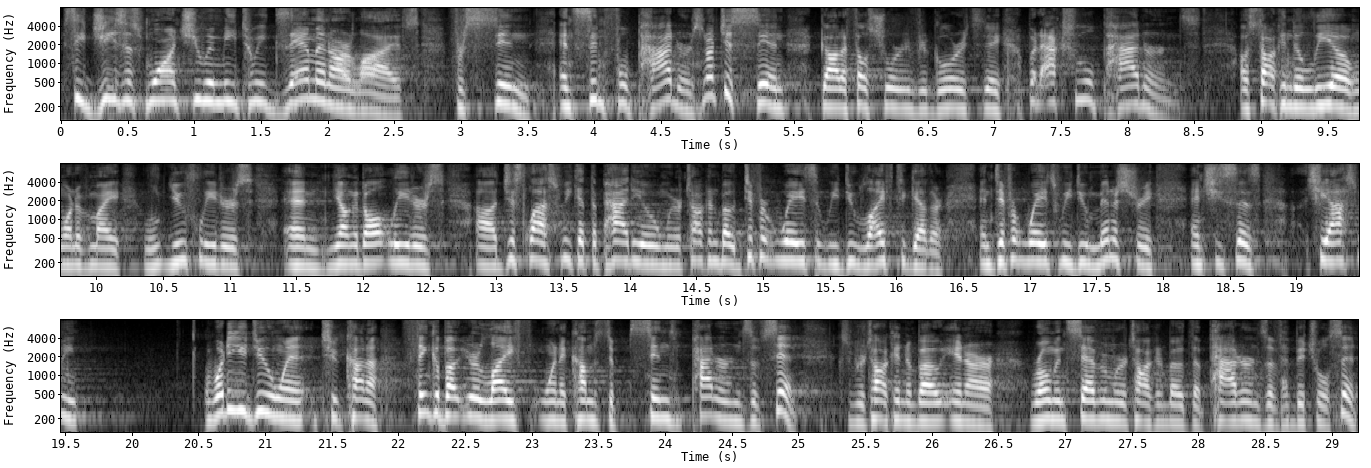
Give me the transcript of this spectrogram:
See, Jesus wants you and me to examine our lives for sin and sinful patterns. Not just sin, God, I fell short of your glory today, but actual patterns. I was talking to Leah, one of my youth leaders and young adult leaders, uh, just last week at the patio, and we were talking about different ways that we do life together and different ways we do ministry. And she says, she asked me, what do you do when, to kind of think about your life when it comes to sin patterns of sin? Because we were talking about in our Romans 7, we were talking about the patterns of habitual sin.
